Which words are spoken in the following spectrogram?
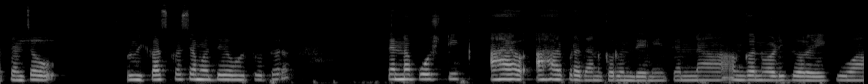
त्यांचा विकास कशामध्ये होतो तर त्यांना पौष्टिक आहार आहार प्रदान करून देणे. त्यांना अंगणवाडीद्वारे किंवा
